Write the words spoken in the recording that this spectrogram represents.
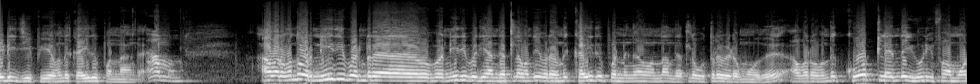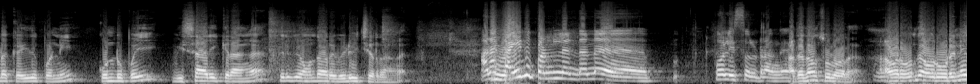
ஏடிஜிபியை வந்து கைது பண்ணாங்க. அவர் வந்து ஒரு நீதிமன்ற நீதிபதி அந்த இடத்துல வந்து இவரை வந்து கைது பண்ணுங்க வந்து அந்த இடத்துல உத்தரவிடும் போது அவரை வந்து கோர்ட்லேருந்து யூனிஃபார்மோட கைது பண்ணி கொண்டு போய் விசாரிக்கிறாங்க. திருப்பி வந்து அவரை விடுவிச்சிடுறாங்க. ஆனா கைது பண்ணலன்னு தானே போலீஸ் சொல்றாங்க. அதை தான் சொல்ல வரேன். அவர் வந்து அவர் உடனே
